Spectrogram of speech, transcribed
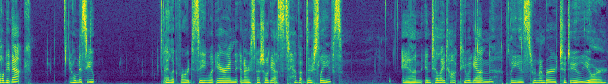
I'll be back. I will miss you. I look forward to seeing what Aaron and our special guests have up their sleeves. And until I talk to you again, please remember to do your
